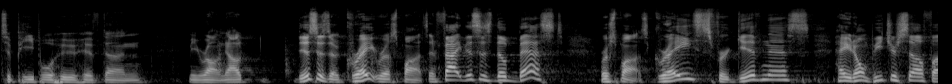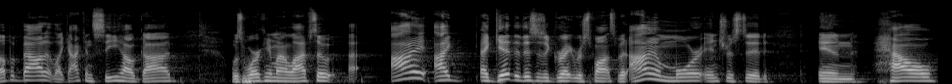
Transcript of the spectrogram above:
to people who have done me wrong. Now, this is a great response. In fact, this is the best response grace, forgiveness. Hey, don't beat yourself up about it. Like, I can see how God was working in my life. So, I, I, I get that this is a great response, but I am more interested in how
